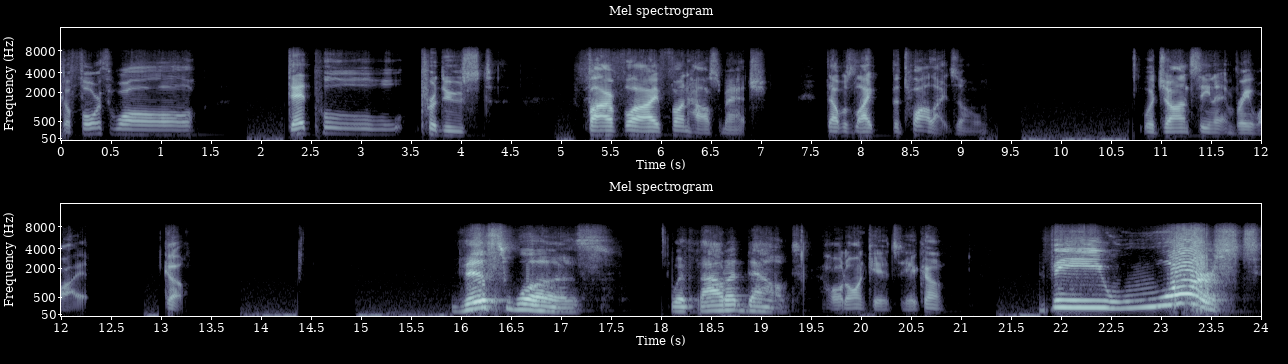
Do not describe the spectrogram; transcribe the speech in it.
the fourth wall, Deadpool produced Firefly Funhouse match that was like the Twilight Zone with John Cena and Bray Wyatt. Go. This was, without a doubt, Hold on, kids. Here it come. the worst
